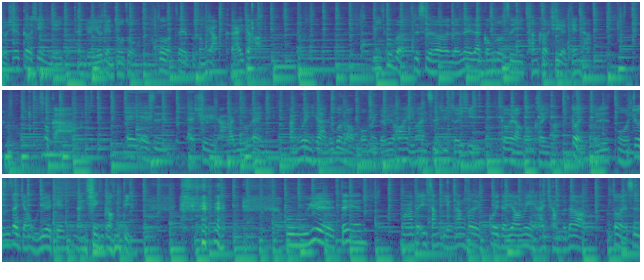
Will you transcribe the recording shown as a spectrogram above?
有些个性也感觉有点做作，不过这也不重要，可爱就好。VTuber 是适合人类在工作之余喘口气的天堂。So ga A S H R U N 反问一下，如果老婆每个月花一万四去追星，各位老公可以吗？对我就我就是在讲五月天男性功底。五月天。妈的一场演唱会贵的要命，还抢不到，重点是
